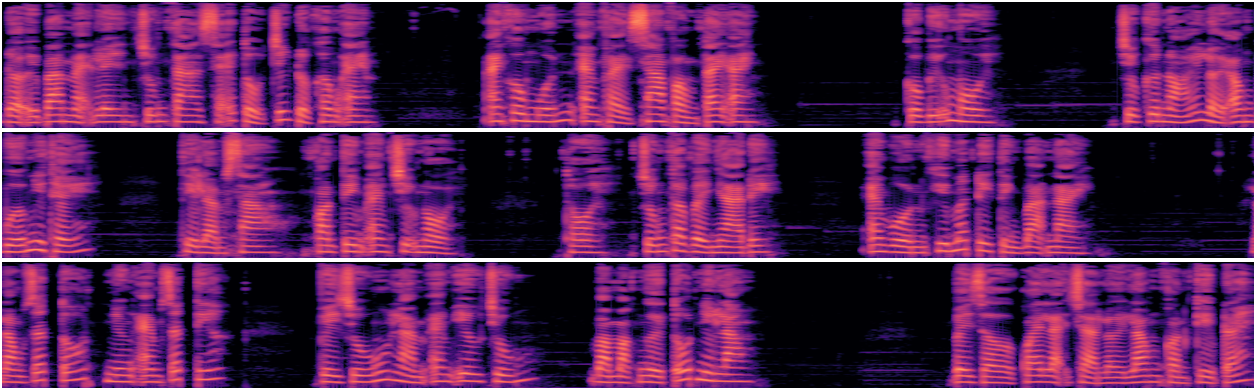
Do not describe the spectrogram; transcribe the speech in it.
Đợi ba mẹ lên, chúng ta sẽ tổ chức được không em? Anh không muốn em phải xa vòng tay anh. Cô bĩu môi. Chú cứ nói lời ong bướm như thế. Thì làm sao con tim em chịu nổi. Thôi, chúng ta về nhà đi. Em buồn khi mất đi tình bạn này. Long rất tốt, nhưng em rất tiếc. Vì chú làm em yêu chú. Bảo mặc người tốt như Long. Bây giờ quay lại trả lời Long còn kịp đấy.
